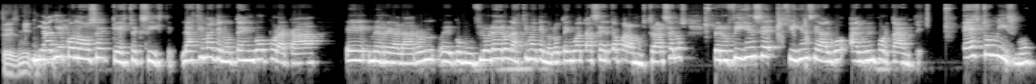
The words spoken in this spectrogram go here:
3 mil. Nadie conoce que esto existe. Lástima que no tengo por acá. Eh, me regalaron eh, como un florero. Lástima que no lo tengo acá cerca para mostrárselos. Pero fíjense, fíjense algo, algo importante. Esto mismo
